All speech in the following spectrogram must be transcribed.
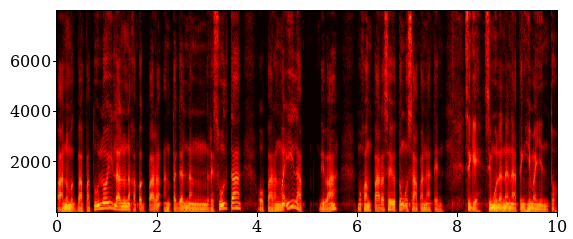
Paano magpapatuloy lalo na kapag parang ang tagal ng resulta o parang mailap, di ba? Mukhang para sa iyo tong usapan natin. Sige, simulan na nating himayin to.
